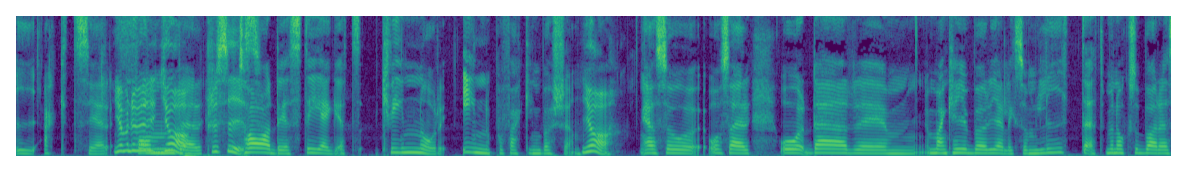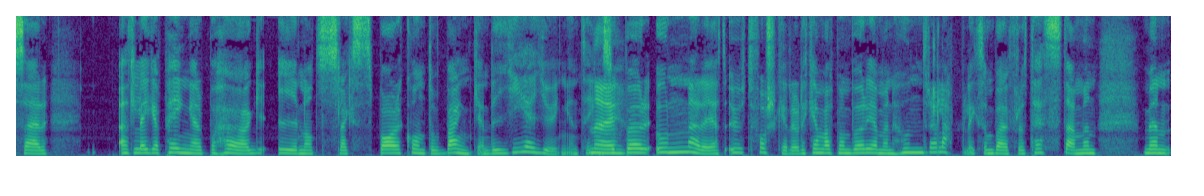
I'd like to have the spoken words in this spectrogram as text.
i aktier, Ja men fonder. ja. Ta det steget. Kvinnor, in på fucking börsen. Ja, Alltså, och så här, och där, eh, man kan ju börja liksom litet men också bara så här att lägga pengar på hög i något slags sparkonto på banken, det ger ju ingenting. Nej. Så bör unna dig att utforska det och det kan vara att man börjar med en hundralapp liksom bara för att testa. Men, men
